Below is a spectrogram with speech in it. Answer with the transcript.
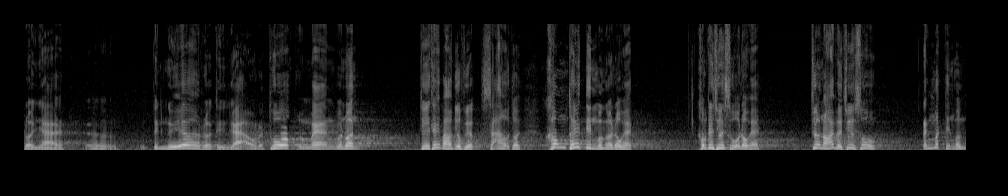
rồi nhà ờ, tình nghĩa, rồi thì gạo, rồi thuốc, rồi men, vân vân. Chỉ thấy bao nhiêu việc xã hội thôi, không thấy tin mừng ở đâu hết. Không thấy Chúa Giêsu ở đâu hết. Chưa nói về Chúa Giêsu, đánh mất tin mừng.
